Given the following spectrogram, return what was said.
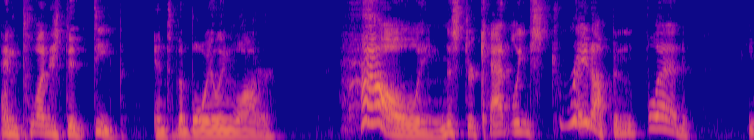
and plunged it deep into the boiling water. Howling, Mr. Cat leaped straight up and fled. He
